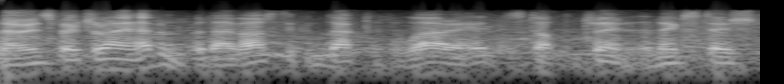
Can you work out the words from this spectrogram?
No, Inspector, I haven't, but I've asked the conductor to wire ahead to stop the train at the next station.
